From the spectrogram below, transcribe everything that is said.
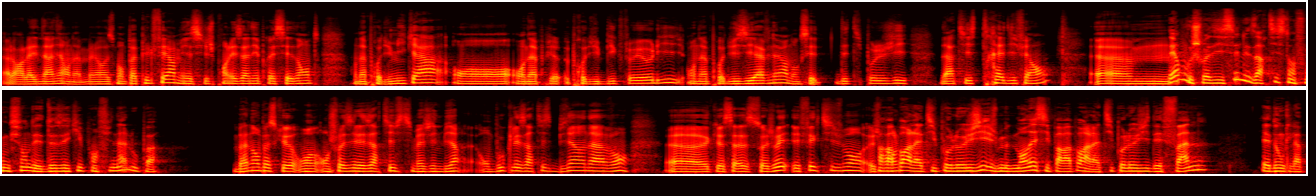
alors l'année dernière on a malheureusement pas pu le faire mais si je prends les années précédentes on a produit Mika on, on a pr- produit Big Flo et Oli on a produit The Avener donc c'est des typologies d'artistes très différents. Euh, D'ailleurs, vous choisissez les artistes en fonction des deux équipes en finale ou pas? Bah non parce que on, on choisit les artistes t'imagines bien on boucle les artistes bien avant euh, que ça soit joué. Effectivement je Par rapport à la typologie, je me demandais si par rapport à la typologie des fans, et donc la,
